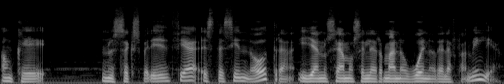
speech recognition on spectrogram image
aunque nuestra experiencia esté siendo otra y ya no seamos el hermano bueno de la familia.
